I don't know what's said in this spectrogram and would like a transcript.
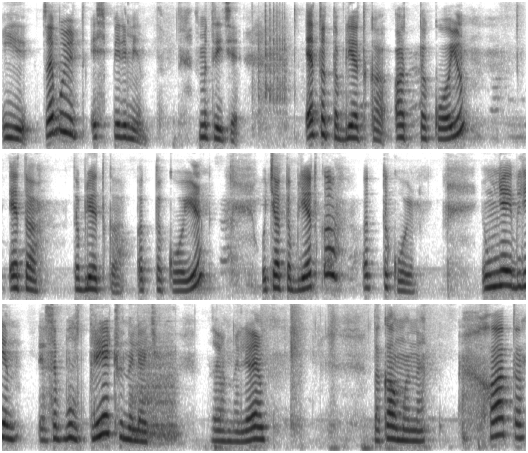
І це буде експеримент. Смотрите, эта таблетка от такой, эта таблетка от такой, у тебя таблетка от такой. И у меня, блин, я забув третю налять. Зараз наляємо. Така в мене хата.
